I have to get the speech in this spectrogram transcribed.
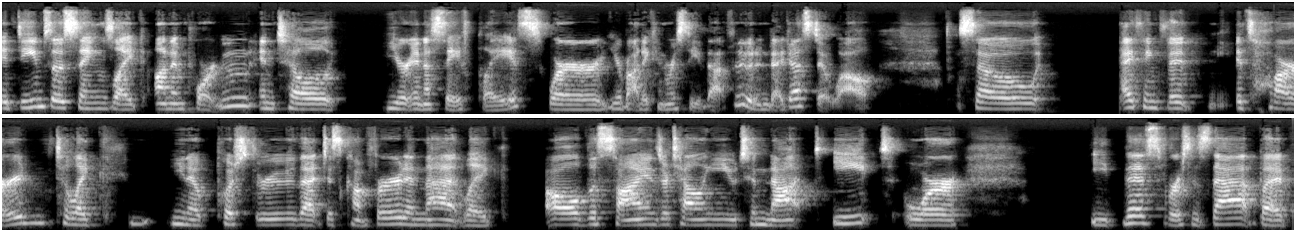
It deems those things like unimportant until you're in a safe place where your body can receive that food and digest it well. So I think that it's hard to like, you know, push through that discomfort and that like all the signs are telling you to not eat or eat this versus that. But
